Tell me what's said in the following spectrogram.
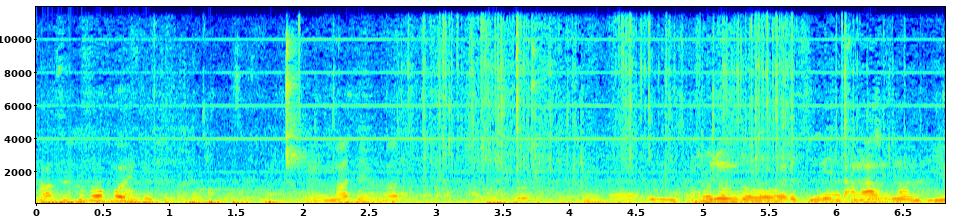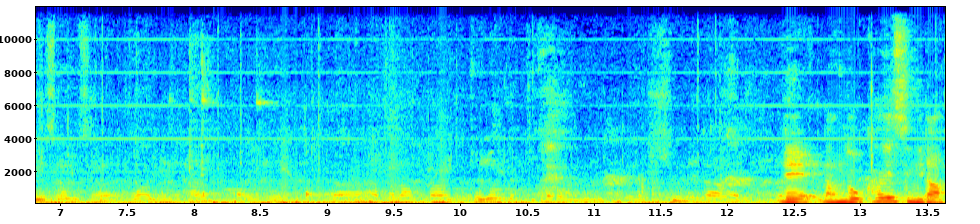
마스크 벗고 해도 네, 맞아요, 맞아요. 그 정도 나가면 2, 3, 4, 5, 6, 7, 네, 낭독하겠습니다.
